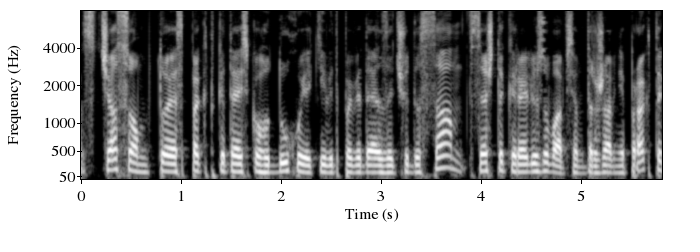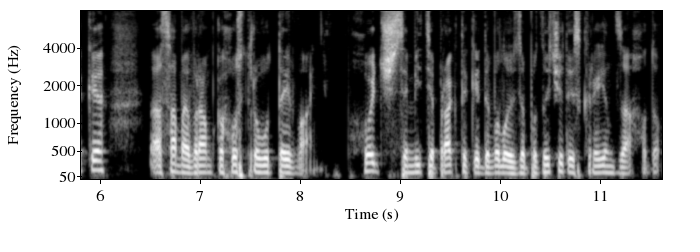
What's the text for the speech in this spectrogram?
з часом той аспект китайського духу, який відповідає за чудеса, все ж таки реалізувався в державній практики, а саме в рамках острову Тайвань, хоч самі ці практики довелось запозичити з країн Заходу.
